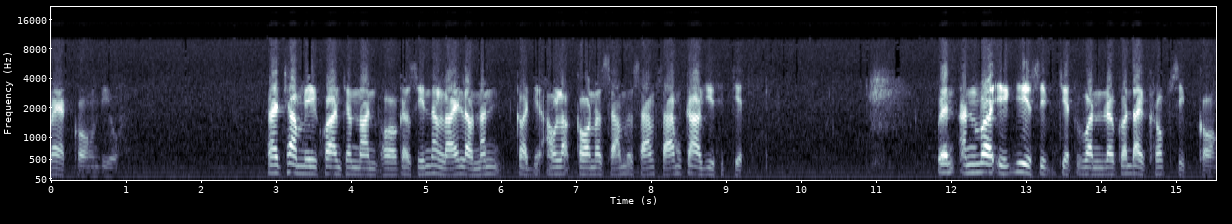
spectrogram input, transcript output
แรกกองเดียวถ้าช่ามีความชำนาญพอกระสินทั้งหลายเหล่านั้น ก็จะเอาละกองละสามละสามสามเก้ายี่สิบเจ็ดเป็นอันว่าอีกยี่สิบเจ็ดวันเราก็ได้ครบสิบกอง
